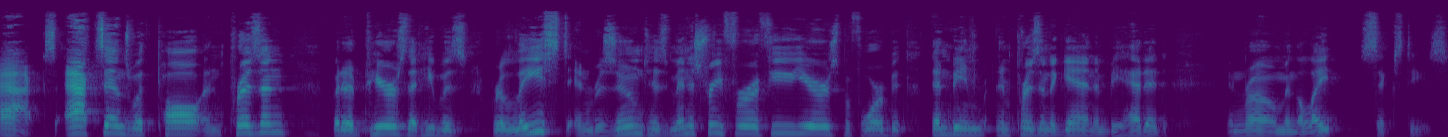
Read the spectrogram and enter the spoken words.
Acts. Acts ends with Paul in prison, but it appears that he was released and resumed his ministry for a few years before then being imprisoned again and beheaded in Rome in the late 60s.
